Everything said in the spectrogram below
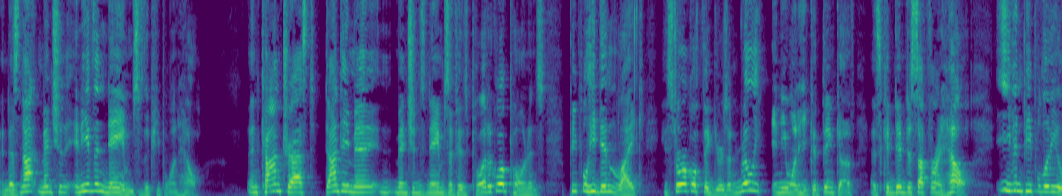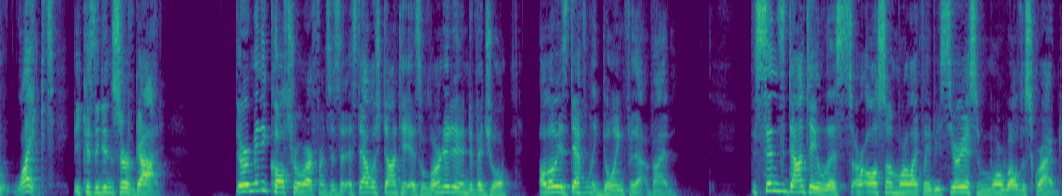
and does not mention any of the names of the people in hell. In contrast, Dante mentions names of his political opponents, people he didn't like, historical figures, and really anyone he could think of as condemned to suffer in hell, even people that he liked because they didn't serve God. There are many cultural references that establish Dante as a learned individual, although he is definitely going for that vibe. The sins Dante lists are also more likely to be serious and more well described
